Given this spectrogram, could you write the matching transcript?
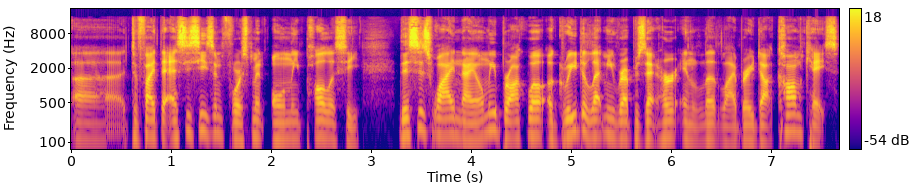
uh, to fight the SEC's enforcement only policy. This is why Naomi Brockwell agreed to let me represent her in the LBRY.com case.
